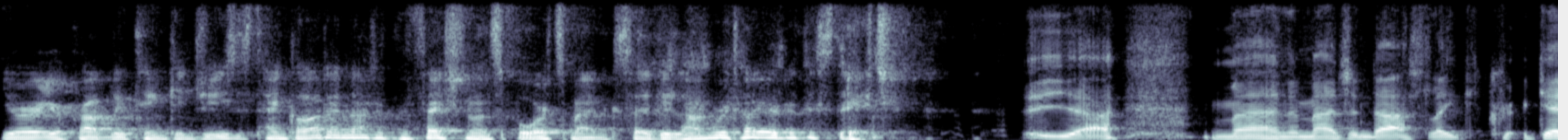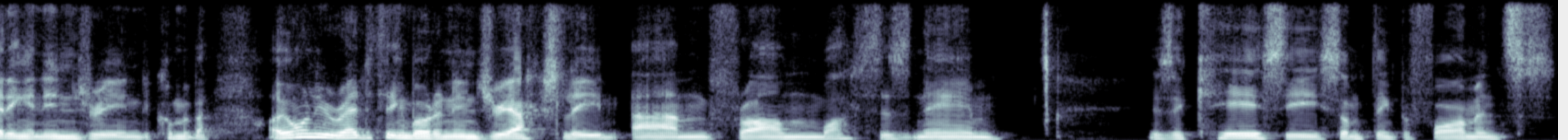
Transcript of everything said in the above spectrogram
you're you're probably thinking, Jesus, thank God I'm not a professional sportsman because I'd be long retired at this stage yeah, man, imagine that. Like getting an injury and coming back. I only read a thing about an injury actually um, from what's his name? Is it Casey something performance?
